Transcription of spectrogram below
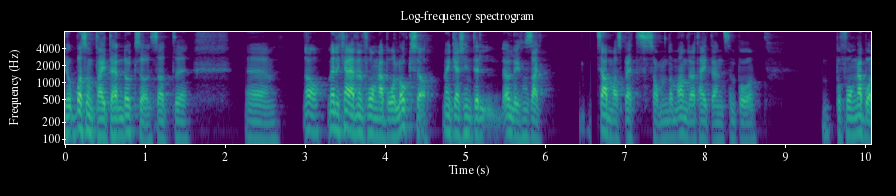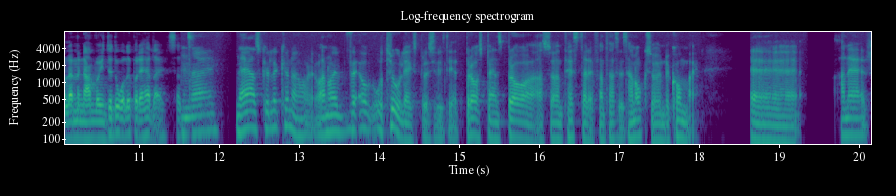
jobba som tight end också. Så att, eh, ja, men det kan även fånga boll också. Men kanske inte liksom sagt, samma spets som de andra tight endsen på, på fånga bollen. Men han var ju inte dålig på det heller. Att, Nej. Nej, han skulle kunna ha det. Han har ju otrolig explosivitet. Bra spänst, bra, alltså han testade fantastiskt. Han också under combine. Eh, han är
